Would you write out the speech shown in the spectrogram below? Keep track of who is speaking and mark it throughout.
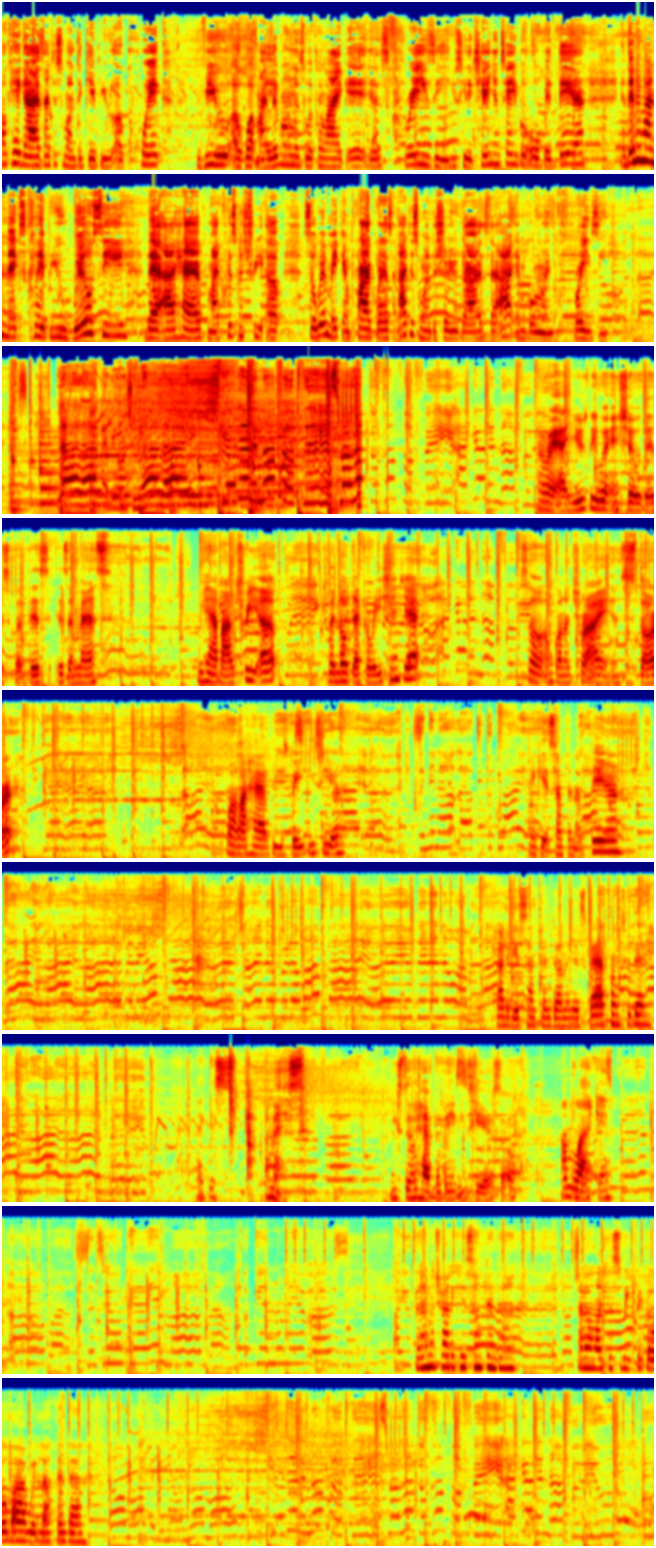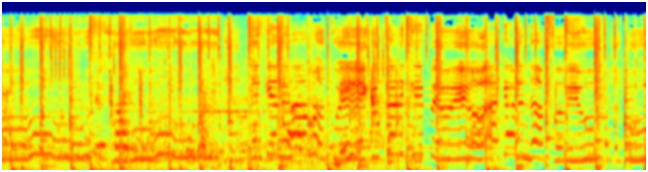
Speaker 1: Okay guys, I just wanted to give you a quick view of what my living room is looking like. It is crazy. You see the changing table over there. And then in my next clip, you will see that I have my Christmas tree up. So we're making progress. I just wanted to show you guys that I am going crazy. Alright, I usually wouldn't show this, but this is a mess. We have our tree up, but no decorations yet. So I'm to try and start while I have these babies here. And get something up there. Try to get something done in this bathroom today. Like it's a mess. We still have the babies here, so I'm lacking. But I'm gonna try to get something done. I don't want this week to go by with nothing done.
